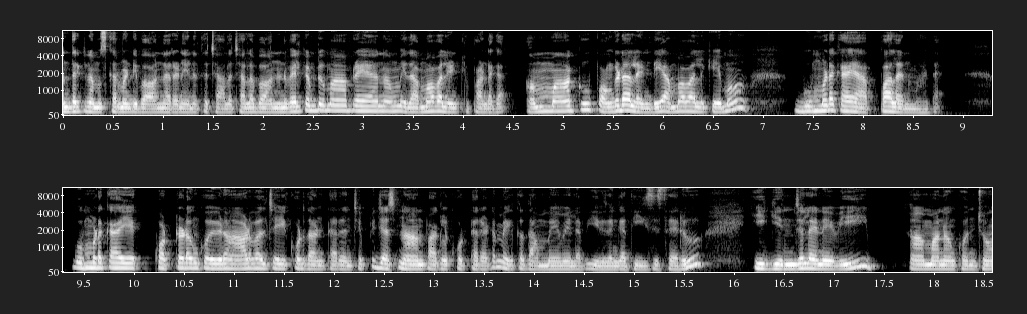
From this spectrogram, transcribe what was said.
అందరికీ నమస్కారం అండి. బాగున్నారా? నేనైతే చాలా చాలా బాగున్నాను. వెల్కమ్ టు మా ప్రయాణం. ఇది అమ్మ వాళ్ళ ఇంట్లో పండగ. అమ్మకు పొంగడాలండి. అమ్మ వాళ్ళకేమో గుమ్మడికాయ అప్పాలన్నమాట. గుమ్మడికాయ కొట్టడం కొయ్యడం ఆడవాళ్ళు చేయకూడదు అంటారని చెప్పి జస్ట్ నానపాకలు కొట్టారట. మిగతాది అమ్మ ఏమీ ఈ విధంగా తీసేశారు. ఈ గింజలు అనేవి మనం కొంచెం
